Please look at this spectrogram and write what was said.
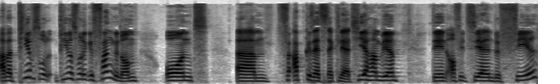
Aber Pius wurde, Pius wurde gefangen genommen und ähm, abgesetzt erklärt. Hier haben wir den offiziellen Befehl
